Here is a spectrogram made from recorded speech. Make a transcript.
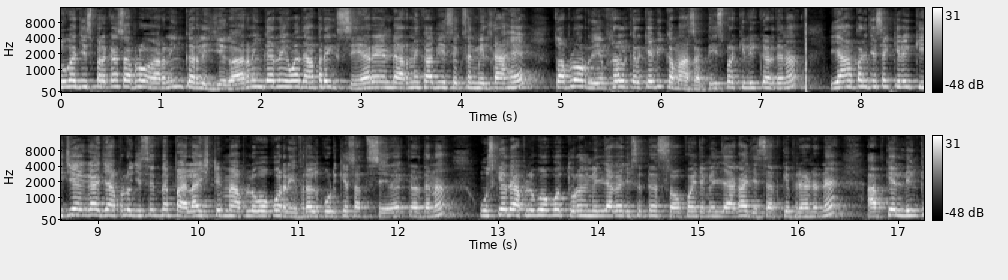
तो अगर जिस प्रकार से आप लोग अर्निंग कर लीजिएगा अर्निंग करने के बाद यहाँ पर एक शेयर एंड अर्निंग का भी सेक्शन मिलता है तो आप लोग रेफरल करके भी कमा सकते हैं। इस पर क्लिक कर देना। यहाँ पर जैसे क्लिक कीजिएगा, जहाँ आप लोग जैसे पहला स्टेप में आप लोगों को रेफरल कोड के साथ शेयर कर देना। उसके बाद आप लोगों को तुरंत मिल जाएगा, जैसे सौ पॉइंट मिल जाएगा, जैसे आपके फ्रेंड ने आपके लिंक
